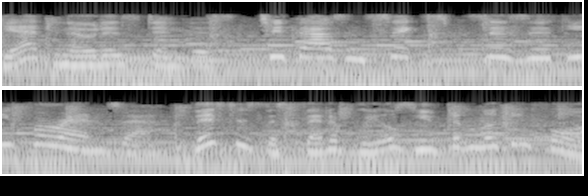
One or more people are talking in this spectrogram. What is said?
get noticed in this 2006 Suzuki Forenza. This is the set of wheels you've been looking for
